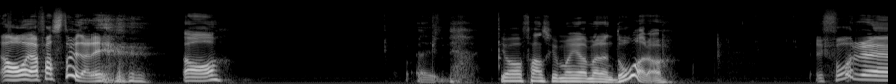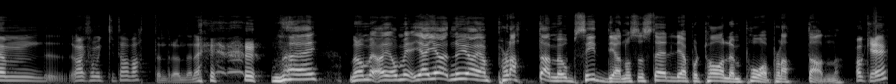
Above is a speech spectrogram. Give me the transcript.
Ja, jag fastnar ju där i. Ja. Ja, vad fan ska man göra med den då då? Vi får... ehm, man kommer inte ta vatten där under, nej. Nej, men om, jag- om jag, jag, nu gör jag en platta med obsidian och så ställer jag portalen på plattan. Okej.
